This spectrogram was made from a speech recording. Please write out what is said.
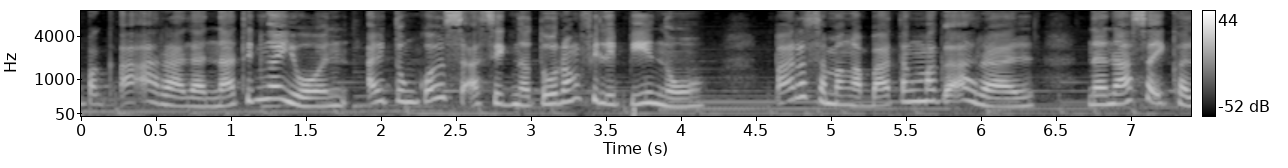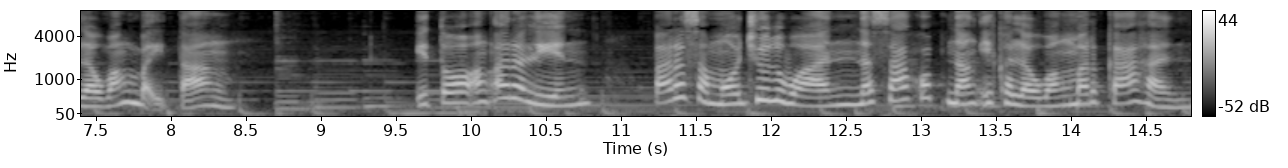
pag-aaralan natin ngayon ay tungkol sa asignaturang Filipino para sa mga batang mag-aaral na nasa ikalawang baitang. Ito ang aralin para sa Module 1 na sakop ng ikalawang markahan.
